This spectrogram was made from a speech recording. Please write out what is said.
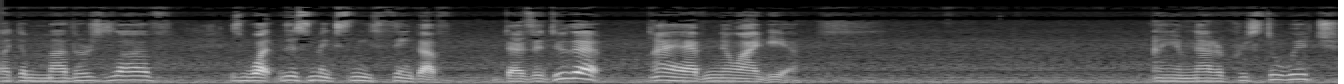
like a mother's love, is what this makes me think of. Does it do that? I have no idea. I am not a crystal witch.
